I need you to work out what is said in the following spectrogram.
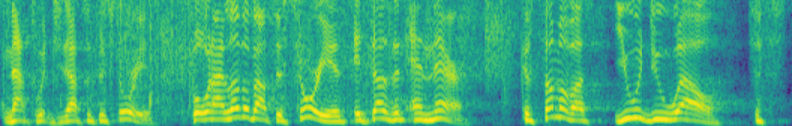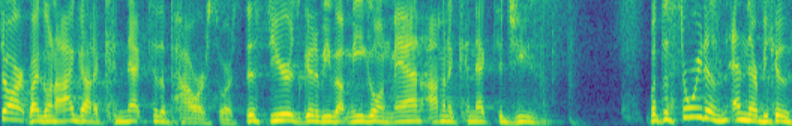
And that's what, that's what this story is. But what I love about this story is it doesn't end there. Because some of us, you would do well to start by going, I got to connect to the power source. This year is going to be about me going, man, I'm going to connect to Jesus. But the story doesn't end there because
